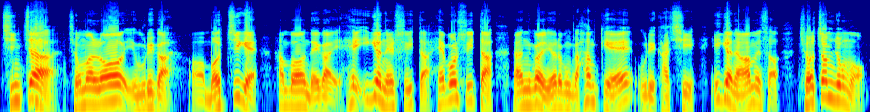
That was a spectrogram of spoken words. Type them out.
진짜 정말로 우리가 어, 멋지게 한번 내가 해, 이겨낼 수 있다 해볼 수 있다라는 걸 여러분과 함께 우리 같이 이겨나가면서 저점 종목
